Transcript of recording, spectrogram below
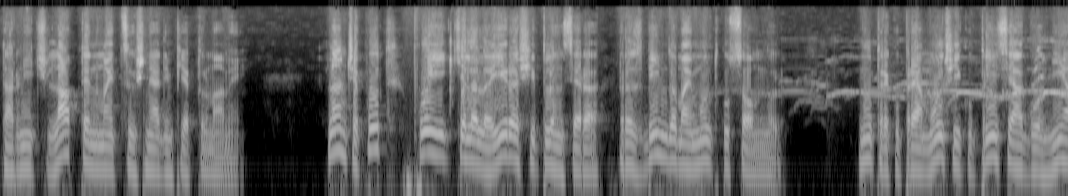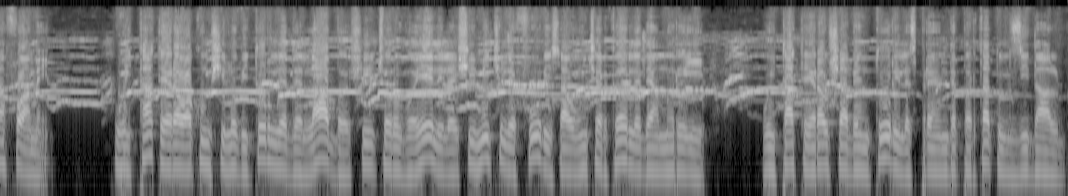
dar nici lapte nu mai țâșnea din pieptul mamei. La început, puii chelălăiră și plânseră, răzbind-o mai mult cu somnul. Nu trecu prea mult și cuprinse agonia foamei. Uitate erau acum și loviturile de labă și ciorovăielile și micile furii sau încercările de a mărâi. Uitate erau și aventurile spre îndepărtatul zid alb.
